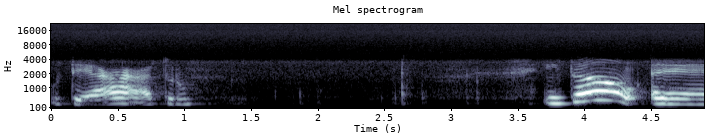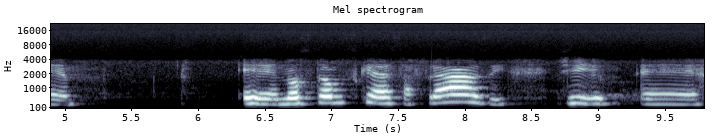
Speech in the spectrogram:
o teatro. Então, é, é, nós estamos que essa frase de, é,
